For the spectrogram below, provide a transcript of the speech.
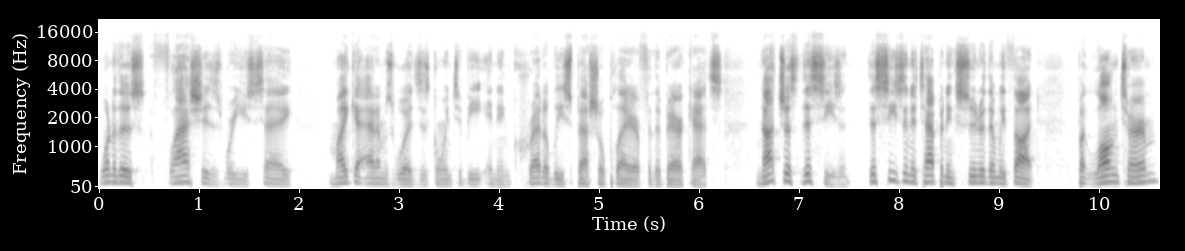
one of those flashes where you say Mika Adams Woods is going to be an incredibly special player for the Bearcats, not just this season. This season it's happening sooner than we thought, but long term,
